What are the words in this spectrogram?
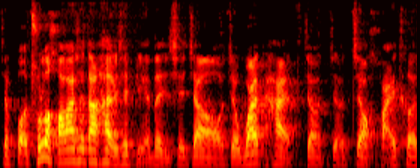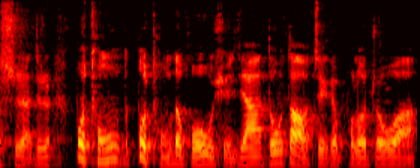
就不除了华莱士，当然还有一些别的一些叫叫 Whitehead，叫叫叫怀特氏啊，就是不同不同的博物学家都到这个婆罗洲啊，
